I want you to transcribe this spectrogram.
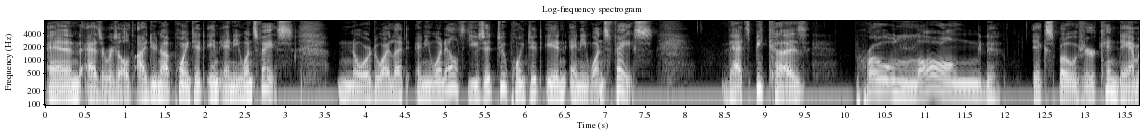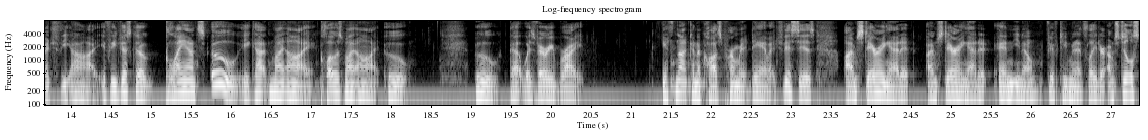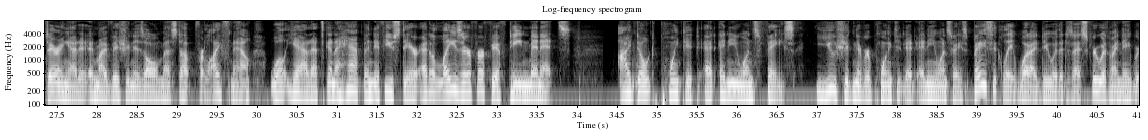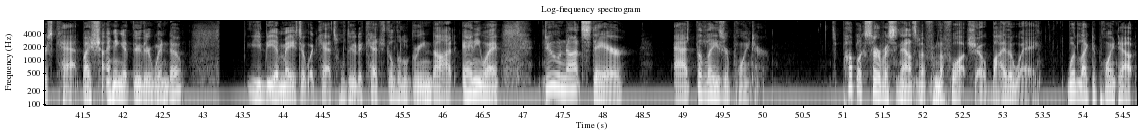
And as a result, I do not point it in anyone's face, nor do I let anyone else use it to point it in anyone's face. That's because prolonged exposure can damage the eye. If you just go glance, ooh, it got in my eye, close my eye, ooh, ooh, that was very bright. It's not going to cause permanent damage. This is, I'm staring at it, I'm staring at it, and, you know, 15 minutes later, I'm still staring at it, and my vision is all messed up for life now. Well, yeah, that's going to happen if you stare at a laser for 15 minutes. I don't point it at anyone's face you should never point it at anyone's face. Basically, what I do with it is I screw with my neighbor's cat by shining it through their window. You'd be amazed at what cats will do to catch the little green dot. Anyway, do not stare at the laser pointer. It's a public service announcement from the FWOT show, by the way. Would like to point out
